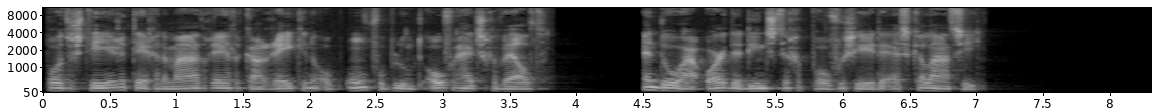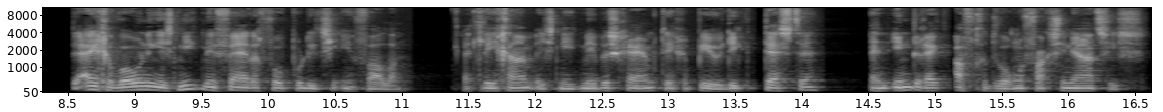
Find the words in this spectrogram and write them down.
protesteren tegen de maatregelen kan rekenen op onverbloemd overheidsgeweld en door haar ordendiensten geprovoceerde escalatie. De eigen woning is niet meer veilig voor politieinvallen. Het lichaam is niet meer beschermd tegen periodiek testen en indirect afgedwongen vaccinaties.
